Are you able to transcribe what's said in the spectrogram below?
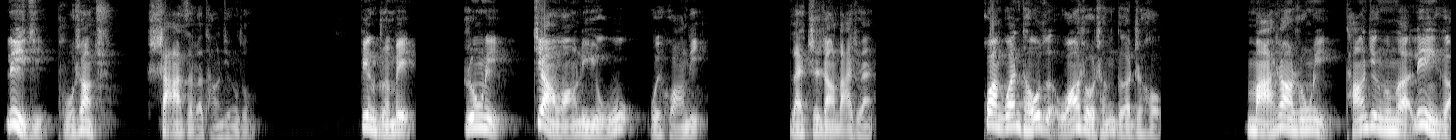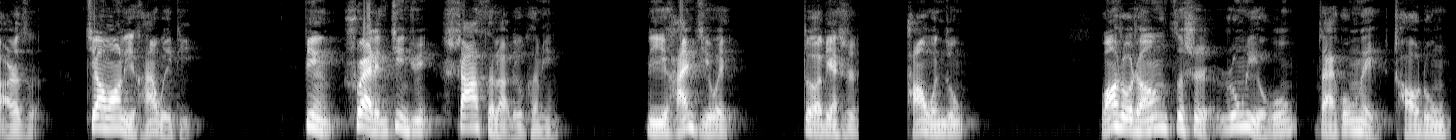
立即扑上去杀死了唐敬宗，并准备拥立将王李吴为皇帝，来执掌大权。宦官头子王守成得知后。马上拥立唐敬宗的另一个儿子将王李涵为帝，并率领禁军杀死了刘克明。李涵即位，这便是唐文宗。王守成自恃拥立有功，在宫内朝中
